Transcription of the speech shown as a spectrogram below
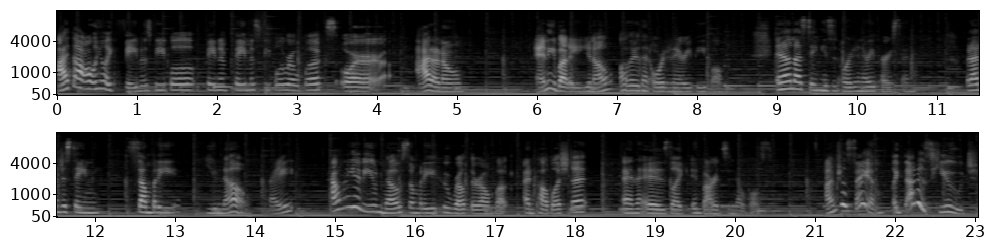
I thought only like famous people, famous people wrote books, or I don't know, anybody, you know, other than ordinary people. And I'm not saying he's an ordinary person, but I'm just saying somebody you know, right? How many of you know somebody who wrote their own book and published it and is like in Barnes and Nobles? I'm just saying, like that is huge.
